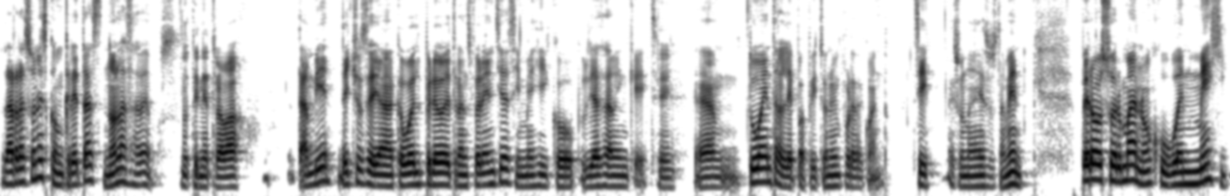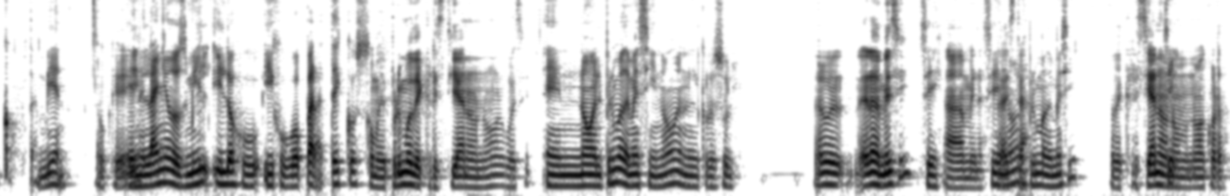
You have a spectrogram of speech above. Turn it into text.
Las razones concretas no las sabemos. No tenía trabajo. También, de hecho, se acabó el periodo de transferencias y México, pues ya saben que Sí. em, tú éntrale, papito, no importa cuánto. Sí, es una de esos también. Pero su hermano jugó en México también, Ok. en el año 2000 y, lo ju- y jugó para Tecos. Como el primo de Cristiano, ¿no? Algo así. En, no, el primo de Messi, ¿no? En el Cruz Azul. ¿Algo- ¿Era de Messi? Sí. Ah, mira, Sí, ahí ¿no? está. El primo de Messi. O de Cristiano, Sí. no, no me acuerdo.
